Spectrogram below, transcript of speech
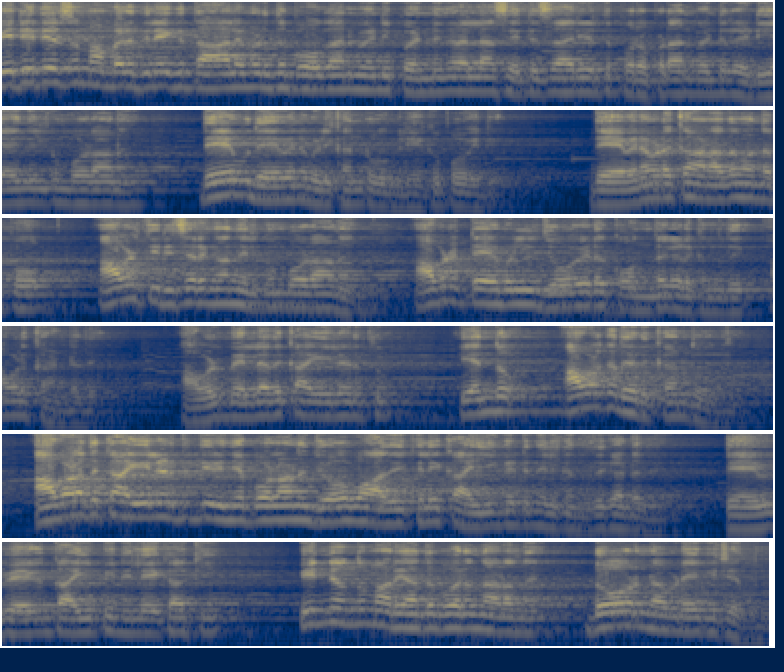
പിറ്റേ ദിവസം അമ്പലത്തിലേക്ക് താലമെടുത്ത് പോകാൻ വേണ്ടി പെണ്ണുങ്ങളെല്ലാം സെറ്റ് സാരി എടുത്ത് പുറപ്പെടാൻ വേണ്ടി റെഡിയായി നിൽക്കുമ്പോഴാണ് ദേവു ദേവനെ വിളിക്കാൻ റൂമിലേക്ക് പോയത്. ദേവൻ അവിടെ കാണാതെ വന്നപ്പോൾ അവൾ തിരിച്ചിറങ്ങാൻ നിൽക്കുമ്പോഴാണ് അവിടെ ടേബിളിൽ ജോയുടെ കൊന്ത കിടക്കുന്നത് അവൾ കണ്ടത്. അവൾ മെല്ലെ അത് കയ്യിലെടുത്തു. എന്തോ അവൾക്കത് എടുക്കാൻ തോന്നി. അവളത് കയ്യിലെടുത്ത് തിരിഞ്ഞപ്പോഴാണ് ജോ വാതിക്കലെ കൈയും കെട്ടി നിൽക്കുന്നത് കണ്ടത്. ദേവി വേഗം കൈ പിന്നിലേക്കാക്കി. പിന്നെ ഒന്നും അറിയാത്ത പോലെ നടന്ന് ഡോറിന്റെ അവിടേക്ക് ചെന്നു.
